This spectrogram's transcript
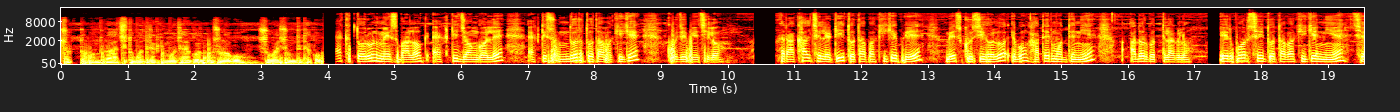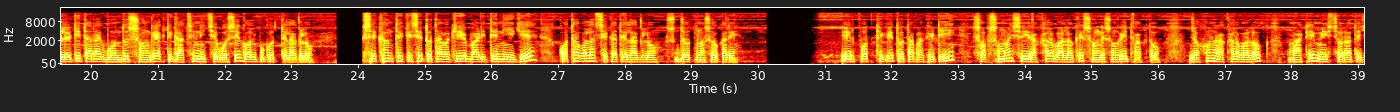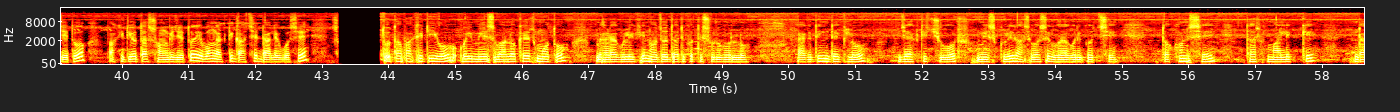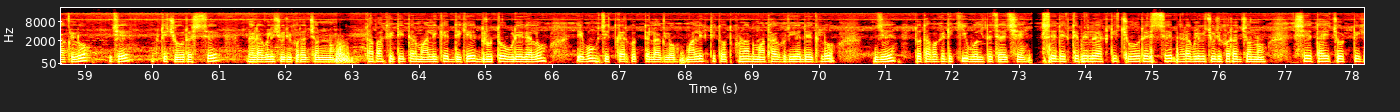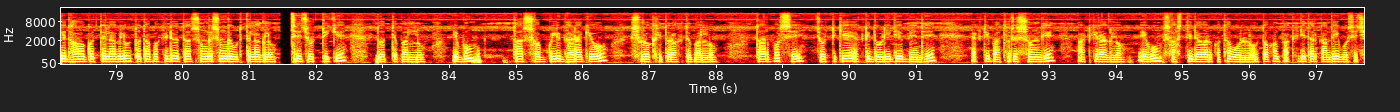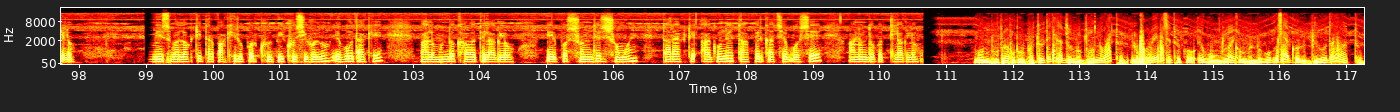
ছোট্ট বন্ধুরা, আজ তোমাদের একটা মজার গল্প শোনাবো। সবাই শুনতে থাকো। এক তরুণ মেষ বালক একটি জঙ্গলে একটি সুন্দর তোতা পাখিকে খুঁজে পেয়েছিল। রাখাল ছেলেটি তোতা পাখিকে পেয়ে বেশ খুশি হলো এবং হাতের মধ্যে নিয়ে আদর করতে লাগল। এরপর সেই তোতা পাখিকে নিয়ে ছেলেটি তার এক বন্ধুর সঙ্গে একটি গাছের নিচে বসে গল্প করতে লাগল। সেখান থেকে সে তোতা পাখি বাড়িতে নিয়ে গিয়ে কথা বলা শেখাতে লাগল যত্ন সহকারে। এরপর থেকে তোতা পাখিটি সবসময় সেই রাখাল বালকের সঙ্গে সঙ্গেই থাকতো। যখন রাখাল বালক মাঠে মেষ চড়াতে যেত, পাখিটিও তার সঙ্গে যেত এবং একটি গাছের ডালে বসে তোতা পাখিটিও ওই মেষ বালকের মতো ভেড়াগুলিকে নজরদারি করতে শুরু করল। একদিন দেখল যে একটি চোর মেষগুলির আশেপাশে ঘোরাঘুরি করছে। তখন সে তার মালিককে ডাকলো যে একটি চোর এসছে ভেড়াগুলি চুরি করার জন্য। তা পাখিটি তার মালিকের দিকে দ্রুত উড়ে গেল এবং চিৎকার করতে লাগল। মালিকটি তৎক্ষণাৎ মাথা ঘুরিয়ে দেখল যে তোতা পাখিটি কী বলতে চাইছে। সে দেখতে পেল একটি চোর এসছে ভেড়াগুলিকে চুরি করার জন্য। সে তাই চোরটিকে ধাওয়া করতে লাগল, তোতা পাখিটিও তার সঙ্গে সঙ্গে উঠতে লাগল। সে চোরটিকে ধরতে পারল এবং তার সবগুলি ভেড়াকেও সুরক্ষিত রাখতে পারল। তারপর সে চোরটিকে একটি দড়ি দিয়ে বেঁধে একটি পাথরের সঙ্গে আটকে রাখল এবং শাস্তি দেওয়ার কথা বলল। তখন পাখিটি তার কাঁধেই বসেছিল। মেষ বালকটি তার পাখির উপর খুবই খুশি হলো এবং তাকে ভালো মন্দ খাওয়াতে লাগল। এরপর সন্ধ্যের সময় তারা একটি আগুনের তাপের কাছে বসে আনন্দ করতে লাগল। বন্ধুরা, পুরো ভিডিওটি দেখার জন্য ধন্যবাদ। এবং লাইক, কমেন্ট শেয়ার করে দিও। ধন্যবাদ।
